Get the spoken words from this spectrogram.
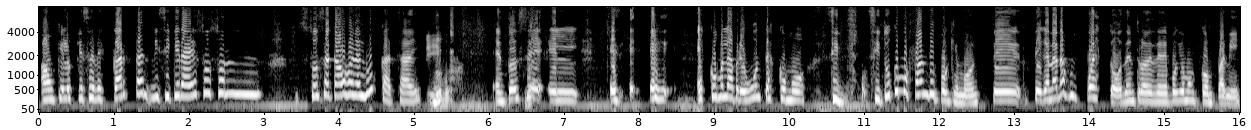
aunque los que se descartan, ni siquiera esos son, son sacados a la luz, ¿cachai? Sí. Entonces, el, es, es, es como la pregunta, es como, si, si tú como fan de Pokémon te, te ganaras un puesto dentro de, de Pokémon Company,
